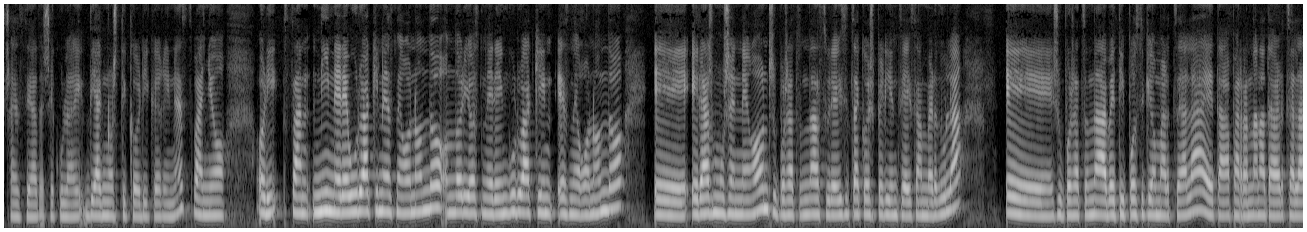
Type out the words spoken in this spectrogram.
oza ez diat, sekula diagnostiko horik egin ez, baino hori, zan, ni nire buruakin ez negon ondo, ondorioz nire inguruakin ez negon ondo, e, Erasmusen negon, suposatzen da zure bizitzako esperientzia izan berdula, e, suposatzen da beti pozikio martzeala eta parrandan eta bertzela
